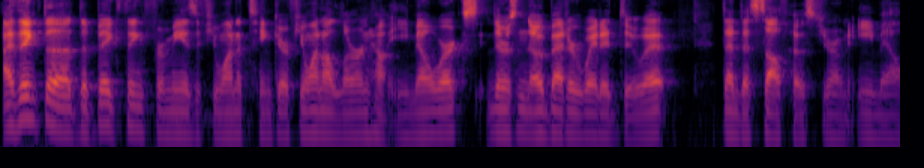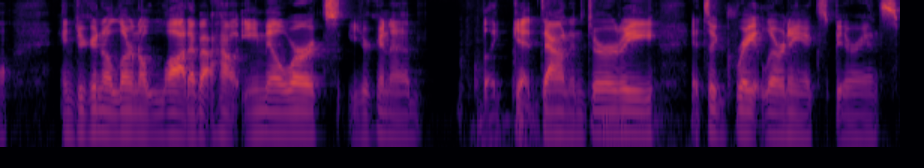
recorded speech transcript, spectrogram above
I think the the big thing for me is if you want to tinker, if you want to learn how email works, there's no better way to do it than to self-host your own email, and you're gonna learn a lot about how email works. You're gonna like get down and dirty. It's a great learning experience.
